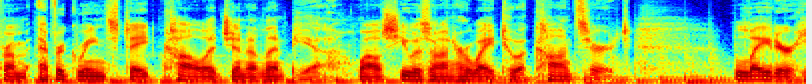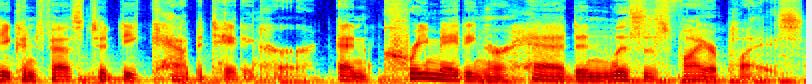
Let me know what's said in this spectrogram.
from Evergreen State College in Olympia while she was on her way to a concert. Later, he confessed to decapitating her and cremating her head in Liz's fireplace.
